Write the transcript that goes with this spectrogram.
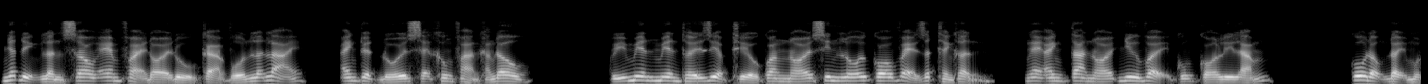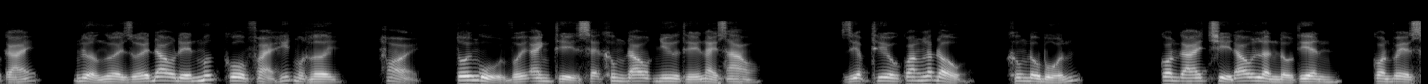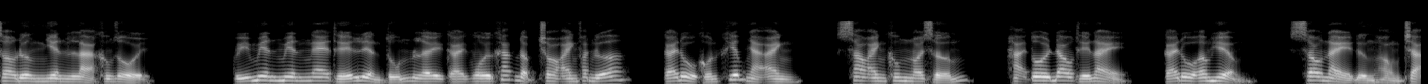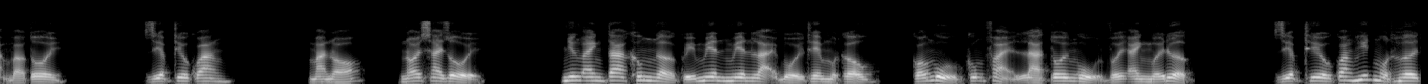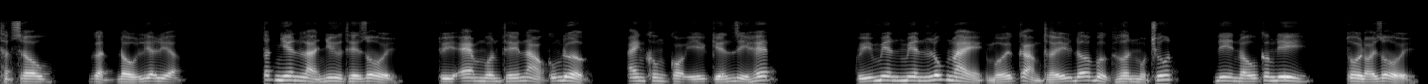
Nhất định lần sau em phải đòi đủ cả vốn lẫn lãi, anh tuyệt đối sẽ không phản kháng đâu. Quý miên miên thấy diệp thiều quang nói xin lỗi có vẻ rất thành khẩn, nghe anh ta nói như vậy cũng có lý lắm. Cô động đậy một cái nửa người dưới đau đến mức cô phải hít một hơi, hỏi, tôi ngủ với anh thì sẽ không đau như thế này sao? Diệp thiều quang lắc đầu, không đâu bốn. Con gái chỉ đau lần đầu tiên, còn về sau đương nhiên là không rồi. Quý miên miên nghe thế liền túm lấy cái gối khác đập cho anh phát nữa, cái đồ khốn khiếp nhà anh, sao anh không nói sớm? Hại tôi đau thế này, cái đồ âm hiểm, sau này đừng hỏng chạm vào tôi diệp thiêu quang. Mà nó, nói sai rồi. Nhưng anh ta không ngờ quý miên miên lại bồi thêm một câu, có ngủ cũng phải là tôi ngủ với anh mới được. Diệp Thiêu quang hít một hơi thật sâu, gật đầu lia lịa. Tất nhiên là như thế rồi, tùy em muốn thế nào cũng được, anh không có ý kiến gì hết. Quý miên miên lúc này mới cảm thấy đỡ bực hơn một chút, đi nấu cơm đi, tôi đói rồi.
